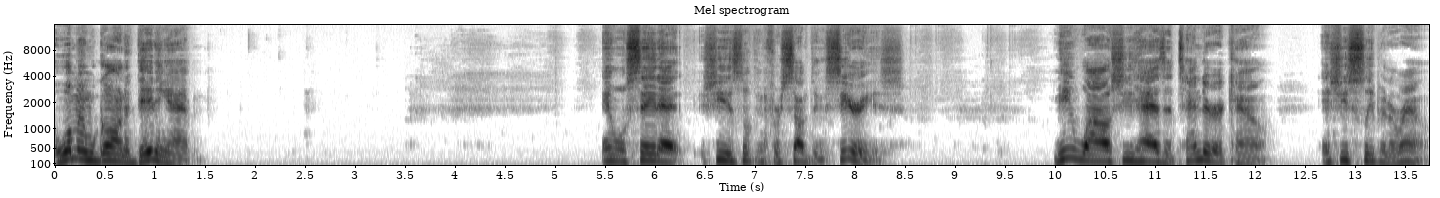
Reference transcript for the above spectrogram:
a woman will go on a dating app and will say that she is looking for something serious. Meanwhile, she has a Tinder account and she's sleeping around.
